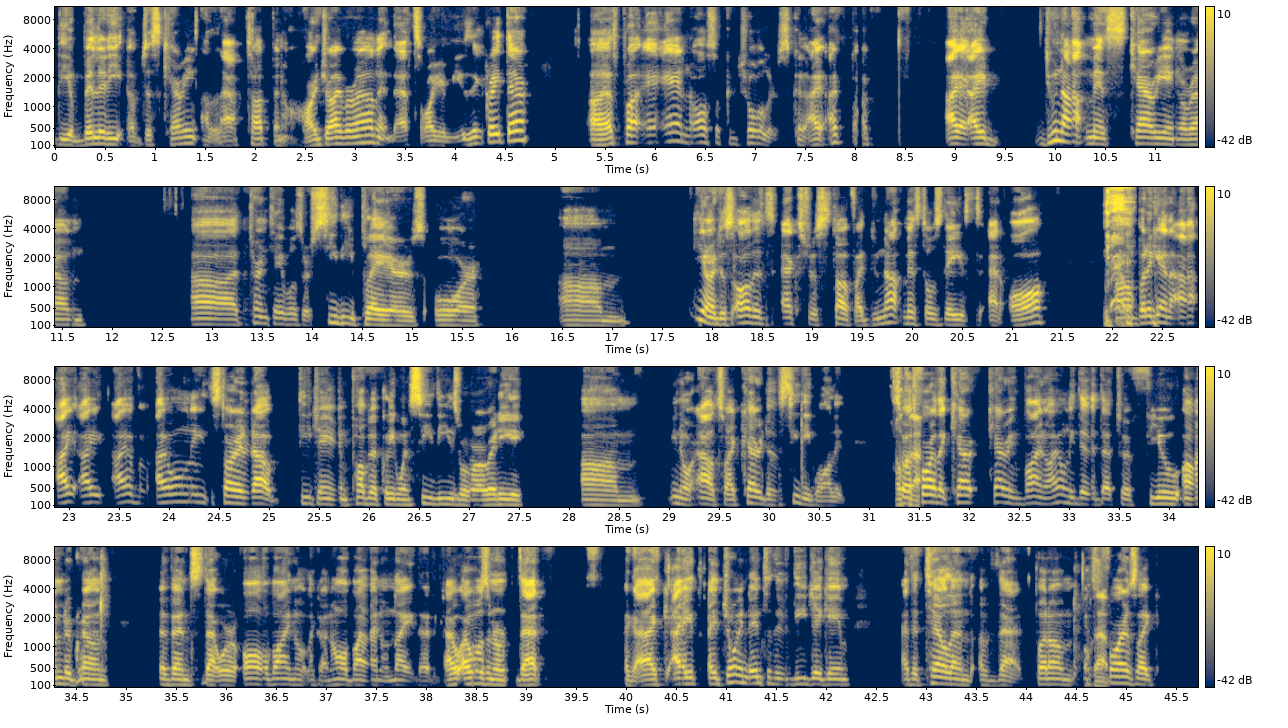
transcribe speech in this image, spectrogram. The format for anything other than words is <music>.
The ability of just carrying a laptop and a hard drive around, and that's all your music right there. Uh, that's probably and also controllers. Cause I I I, I do not miss carrying around uh turntables or CD players or um you know just all this extra stuff i do not miss those days at all um, but again I, I i have i only started out djing publicly when cds were already um you know out so i carried a cd wallet so Okay. as far as like car- carrying vinyl i only did that to a few underground events that were all vinyl like an all vinyl night that i, I wasn't that like I, I i joined into the dj game at the tail end of that but um Okay. as far as like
